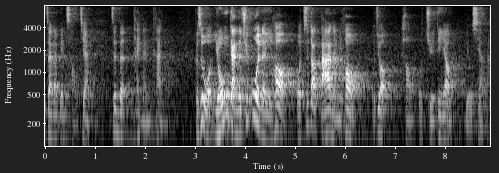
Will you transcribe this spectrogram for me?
在那边吵架？真的太难看了。可是我勇敢的去问了以后，我知道答案了以后，我就好，我决定要留下来。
